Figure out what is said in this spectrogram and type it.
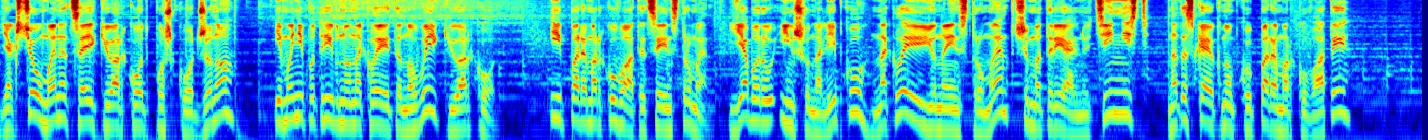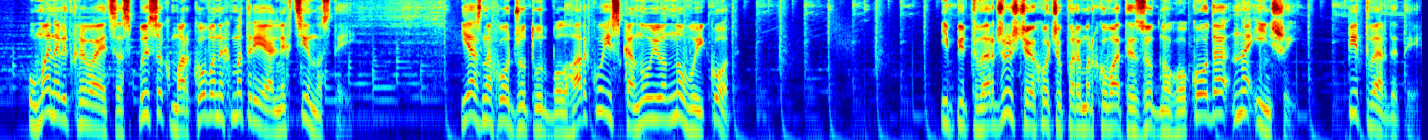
Якщо у мене цей QR-код пошкоджено, і мені потрібно наклеїти новий QR-код і перемаркувати цей інструмент, я беру іншу наліпку, наклеюю на інструмент чи матеріальну цінність, натискаю кнопку Перемаркувати. У мене відкривається список маркованих матеріальних цінностей. Я знаходжу тут болгарку і сканую новий код. І підтверджую, що я хочу перемаркувати з одного кода на інший. Підтвердити.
